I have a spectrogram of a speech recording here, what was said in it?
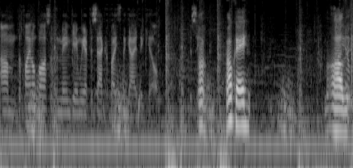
um, the final boss of the main game, we have to sacrifice the guy to kill. Just so you Oh, okay. The-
